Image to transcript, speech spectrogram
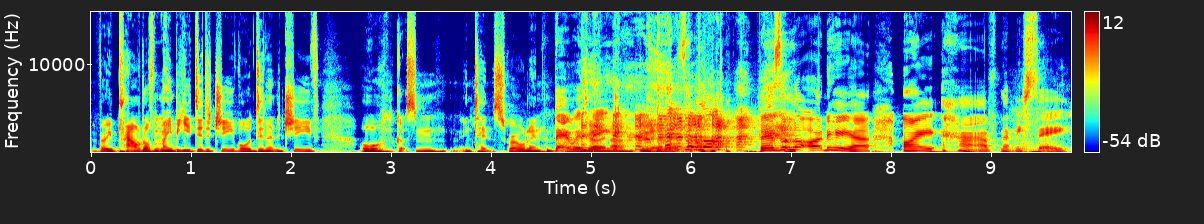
very proud of? Maybe you did achieve or didn't achieve. Oh, got some intense scrolling. Bear with me. Yeah, there's a lot there's a lot on here. I have let me see.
